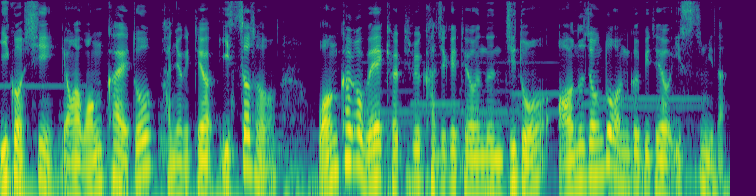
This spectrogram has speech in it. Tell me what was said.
이것이 영화 원카에도 반영이 되어 있어서 원카가 왜 결핍을 가지게 되었는지도 어느 정도 언급이 되어 있습니다.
